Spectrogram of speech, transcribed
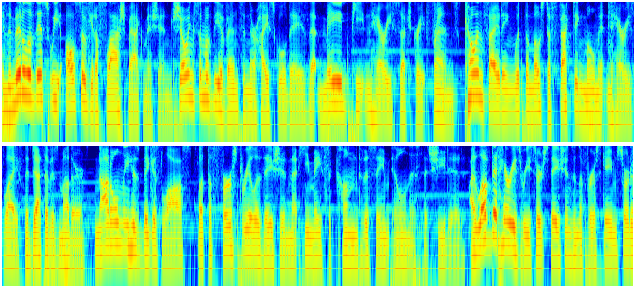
In the middle of this, we also get a flashback mission, showing some of the events in their high school days that made Pete and Harry such great friends, coinciding with the most affecting moment in Harry's life, the death of his mother. Not only his biggest loss, but the first realization that he may succumb to the same illness that she did. I love that Harry's research stations in the first game sort of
